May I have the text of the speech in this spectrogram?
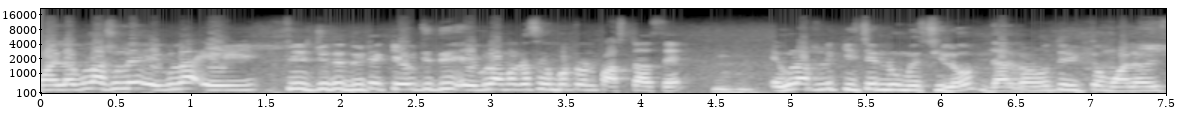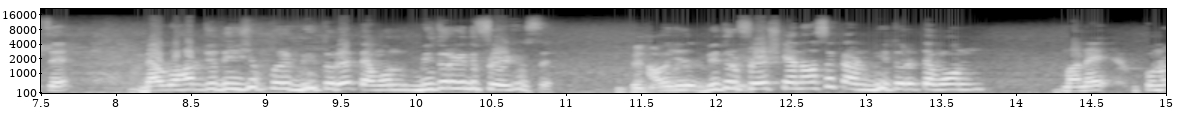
ময়লাগুলো আসলে এগুলা এই ফ্রিজ যদি দুইটা কেউ যদি এগুলো আমার কাছে বর্তমানে পাঁচটা আছে। এগুলো আসলে কিচেন রুমে ছিল যার কারণে অতিরিক্ত ময়লা হয়েছে। ব্যবহার যদি হিসাব করি ভিতরে তেমন ভিতরে কিন্তু ফ্রেশ আছে। আমি যদি ভিতরে ফ্রেশ কেন আছে? কারণ ভিতরে তেমন মানে কোনো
